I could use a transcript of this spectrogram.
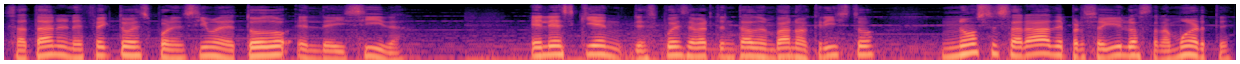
Satán en efecto es por encima de todo el deicida. Él es quien, después de haber tentado en vano a Cristo, no cesará de perseguirlo hasta la muerte.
